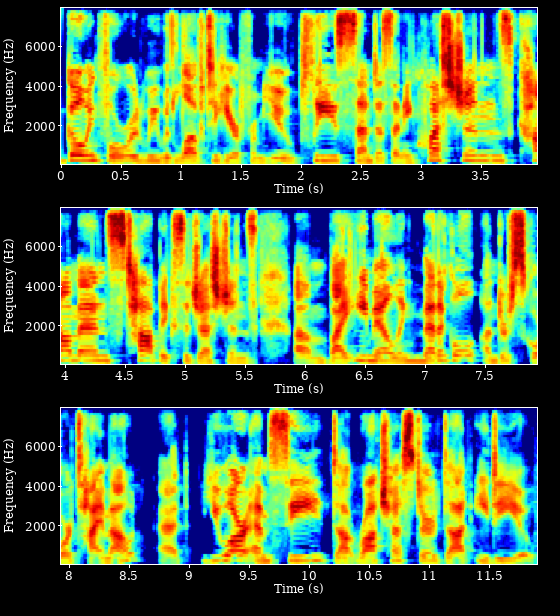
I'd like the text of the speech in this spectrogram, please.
Going forward, we would love to hear from you. Please send us any questions, comments, topic suggestions um, by emailing medical underscore timeout at urmc.rochester.edu.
